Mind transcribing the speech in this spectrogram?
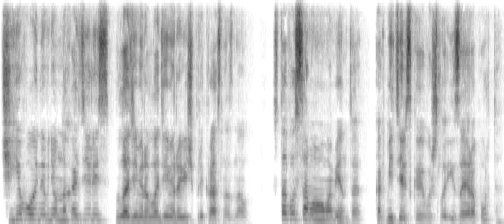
Чьи воины в нем находились, Владимир Владимирович прекрасно знал. С того самого момента, как Метельская вышла из аэропорта,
